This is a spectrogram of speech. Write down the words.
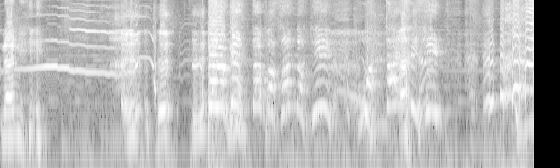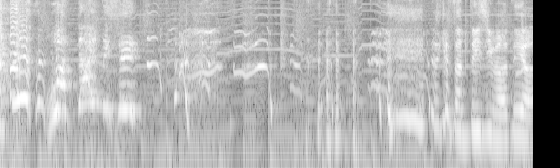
Noni. ¿Pero qué está pasando aquí? What time is it? What time is it? Es que es tontísimo, tío.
